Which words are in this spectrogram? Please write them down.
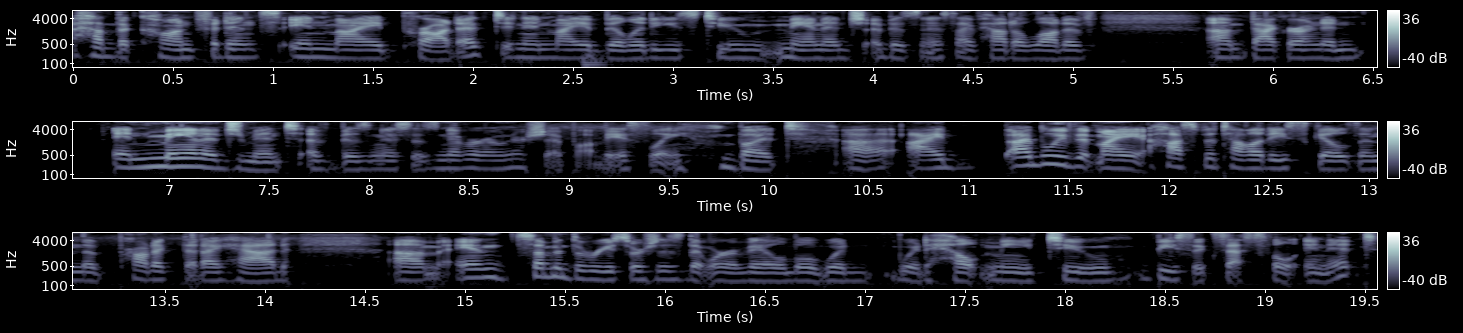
had the confidence in my product and in my abilities to manage a business. I've had a lot of um, background in in management of businesses, never ownership, obviously. But uh, I I believe that my hospitality skills and the product that I had, um, and some of the resources that were available would would help me to be successful in it.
